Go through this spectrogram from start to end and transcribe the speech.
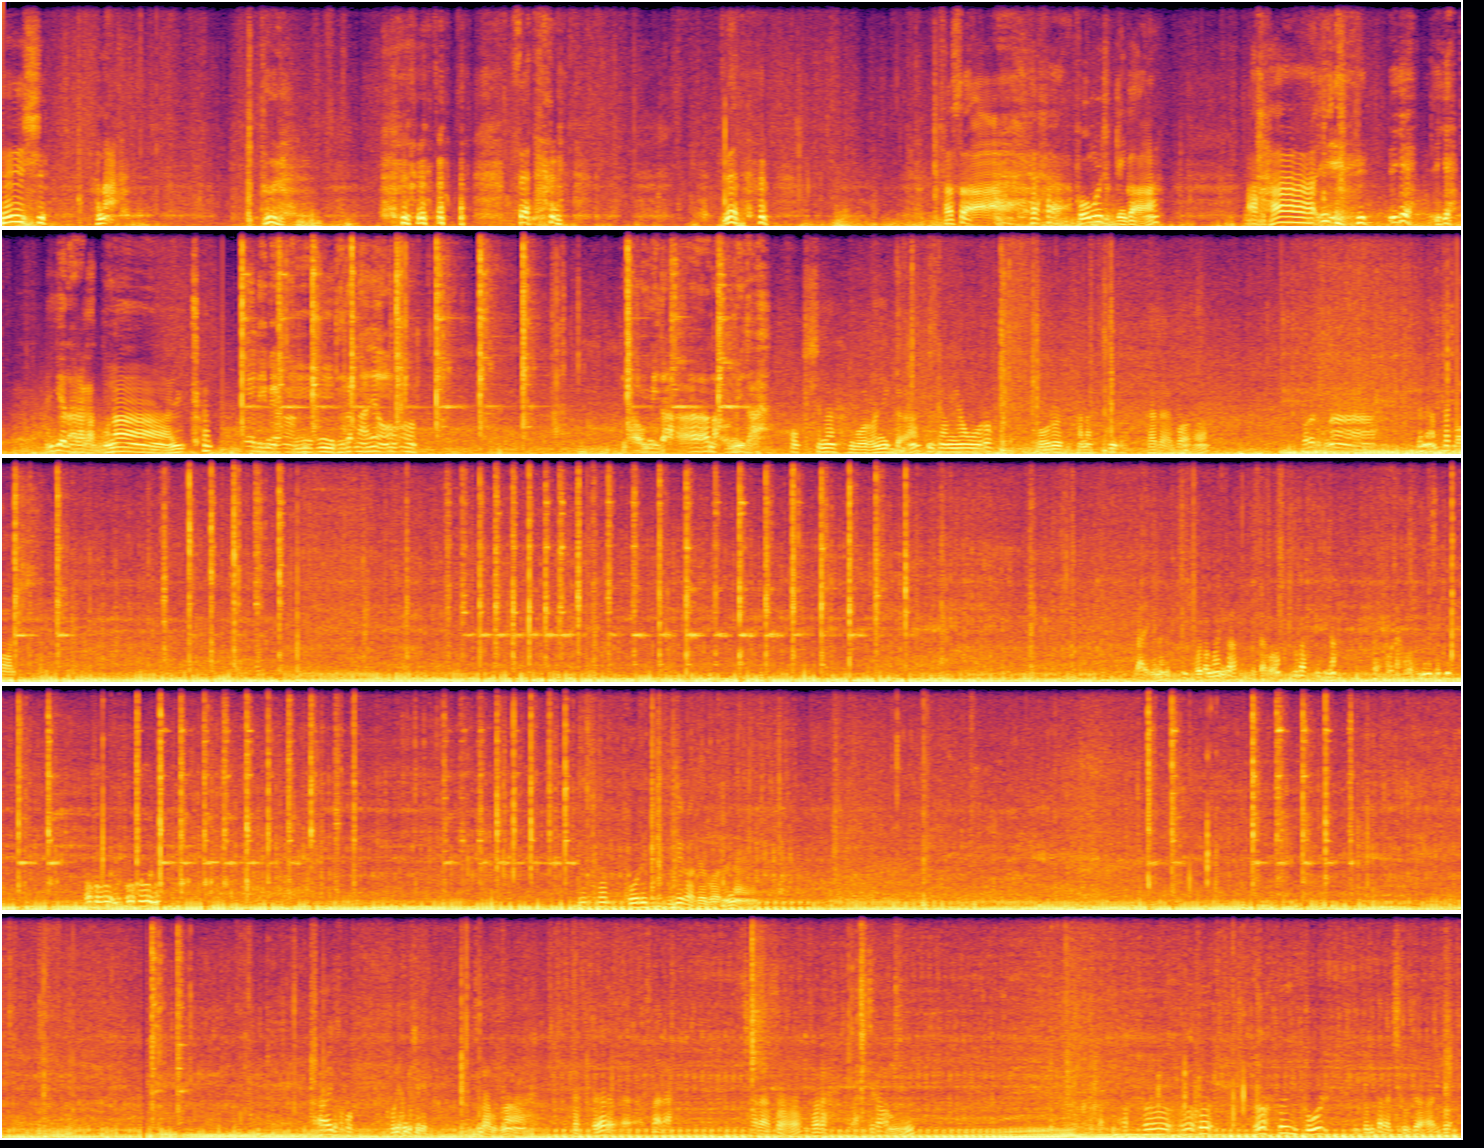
에이씨 하나 둘 셋, 넷, 다섯, 보물 죽긴가? 아하, 이, 이게, 이게, 이게 날아갔구나. 이 참, 때리면 들어가나요? 나옵니다, 나옵니다. 혹시나 모르니까 희생용으로 볼을 하나 챙겨 가자고. 그러구나. 그냥 어 いう子供が歌子昔的な子だ子入ほおほよおほよちほんほ通ほ続ほがほばほなほはほそほこほやほてほもほなほらほらほらほらほっほらほ Ой, Коль, контачив, да, айба.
